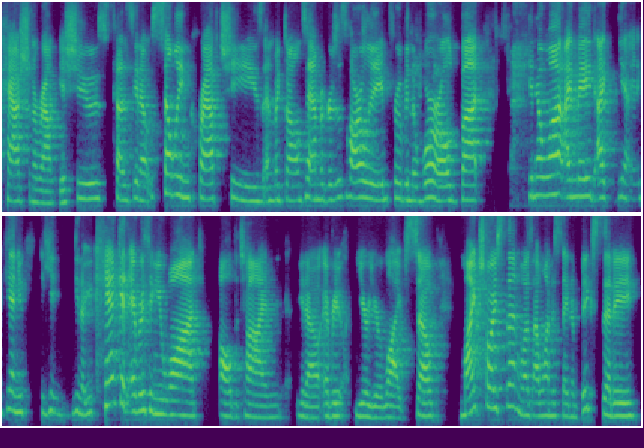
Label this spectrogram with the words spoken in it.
passion around issues because you know selling Kraft cheese and McDonald's hamburgers is hardly improving the world. But you know what? I made I you know, again you, you you know you can't get everything you want all the time. You know every year of your life. So my choice then was I wanted to stay in a big city,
